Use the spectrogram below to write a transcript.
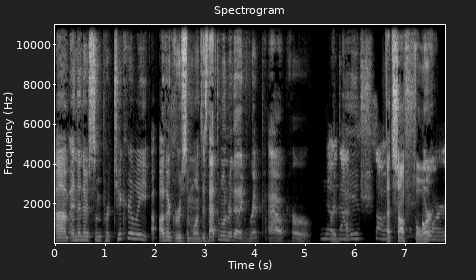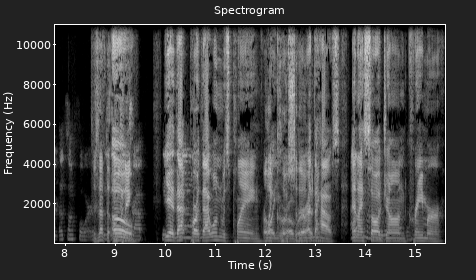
um, and then there's some particularly uh, other gruesome ones. Is that the one where they like rip out her? No, Rib that's cage? Saw That's Saw four. That's Saw four. Is that the opening? Yeah, that part. That one was playing Or, while like, you close were to over the at the house, and don't I saw John. Kramer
